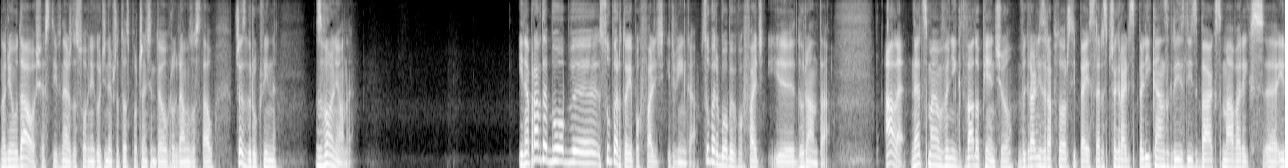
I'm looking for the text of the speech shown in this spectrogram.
no nie udało się. Steve Nash dosłownie godzinę przed rozpoczęciem tego programu został przez Brooklyn zwolniony. I naprawdę byłoby super to je pochwalić Irvinga. Super byłoby pochwalić yy, Duranta. Ale Nets mają wynik 2 do 5. Wygrali z Raptors i Pacers, przegrali z Pelicans, Grizzlies, Bucks, Mavericks yy, i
